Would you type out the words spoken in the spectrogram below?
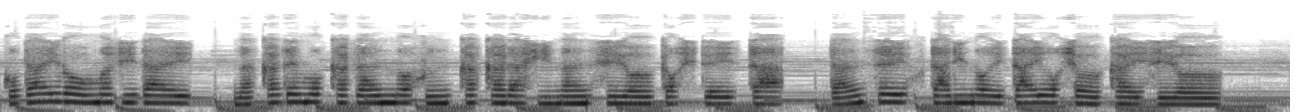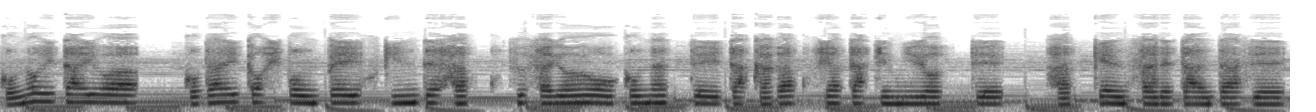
古代ローマ時代、中でも火山の噴火から避難しようとしていた、男性二人の遺体を紹介しよう。この遺体は、古代都市ポンペイ付近で発掘作業を行っていた科学者たちによって、発見されたんだぜ。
